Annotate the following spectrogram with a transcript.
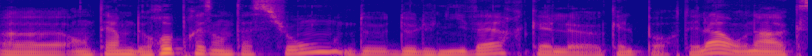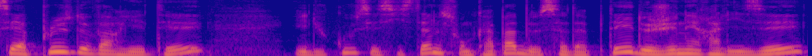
en termes de représentation de, de l'univers qu'elle qu'elle porte. Et là, on a accès à plus de variété Et du coup, ces systèmes sont capables de s'adapter, de généraliser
